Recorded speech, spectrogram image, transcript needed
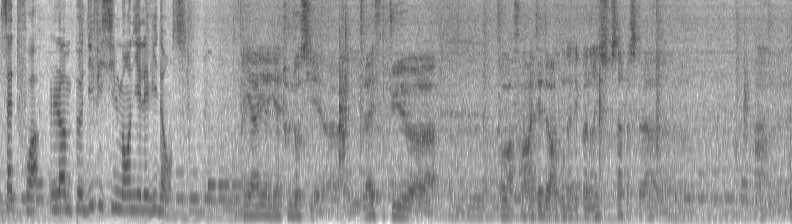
Cette fois, l'homme peut difficilement nier l'évidence. Il y, a, il y a- il y a tout le dossier. euh, là, il faut que tu. euh, faut, faut arrêter de raconter des conneries sur ça parce que là. euh, hein, euh,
